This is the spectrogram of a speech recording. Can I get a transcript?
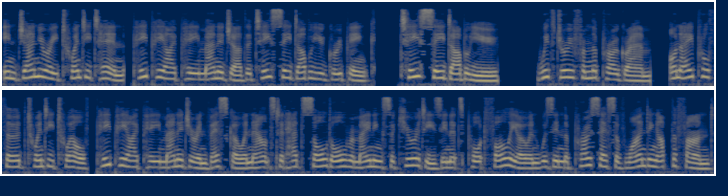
In January 2010, PPIP manager the TCW Group Inc. TCW withdrew from the program. On April 3, 2012, PPIP manager Invesco announced it had sold all remaining securities in its portfolio and was in the process of winding up the fund.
